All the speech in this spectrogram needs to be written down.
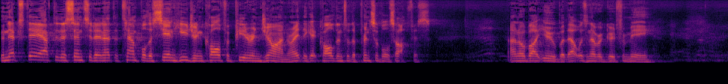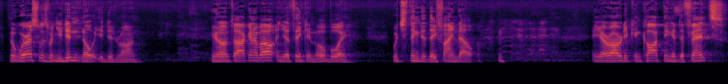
The next day after this incident at the temple, the Sanhedrin called for Peter and John, right? They get called into the principal's office. I don't know about you, but that was never good for me. The worst was when you didn't know what you did wrong. You know what I'm talking about? And you're thinking, oh boy, which thing did they find out? and you're already concocting a defense,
